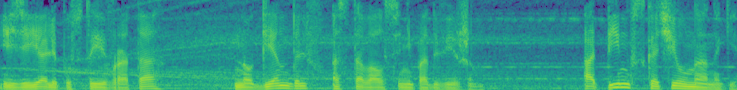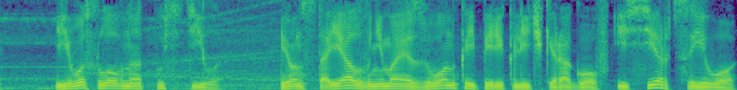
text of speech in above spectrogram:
и зияли пустые врата, но Гендальф оставался неподвижен. Апин вскочил на ноги. Его словно отпустило, и он стоял, внимая звонкой переклички рогов, и сердце его,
